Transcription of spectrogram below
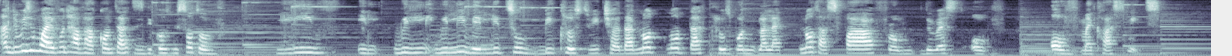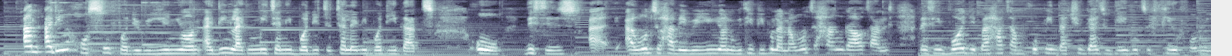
And the reason why I even have her contact is because we sort of live we we live a little bit close to each other not not that close but like not as far from the rest of of my classmates and i didn't hustle for the reunion. I didn't like meet anybody to tell anybody that oh this is I, I want to have a reunion with you people and i want to hang out and there's a void in my heart. I'm hoping that you guys will be able to feel for me.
